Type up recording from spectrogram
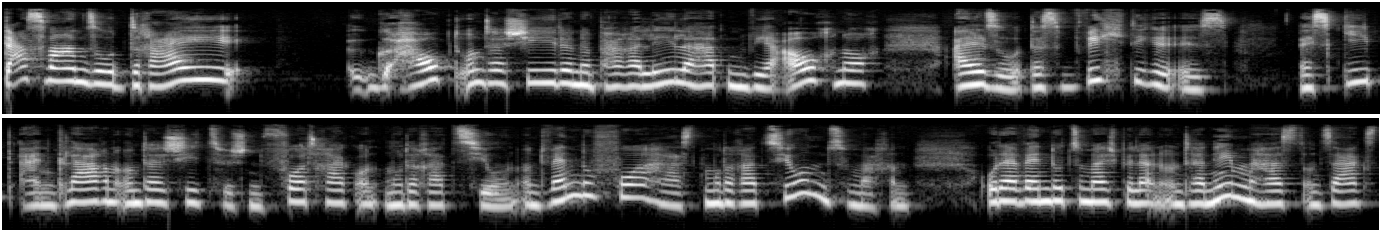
Das waren so drei Hauptunterschiede, eine Parallele hatten wir auch noch. Also, das Wichtige ist, es gibt einen klaren Unterschied zwischen Vortrag und Moderation. Und wenn du vorhast, Moderationen zu machen oder wenn du zum Beispiel ein Unternehmen hast und sagst,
